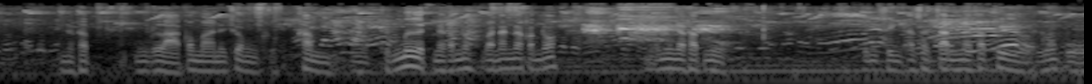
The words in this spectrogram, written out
ำนะครับลาก็มาในช่วงค่ำถึงมืดนะครับเนาะวันนั้นนะครับเนาะอันนี้นะครับนี่เป็นสิ่งอัศจรรย์นะครับที่หลวงปู่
